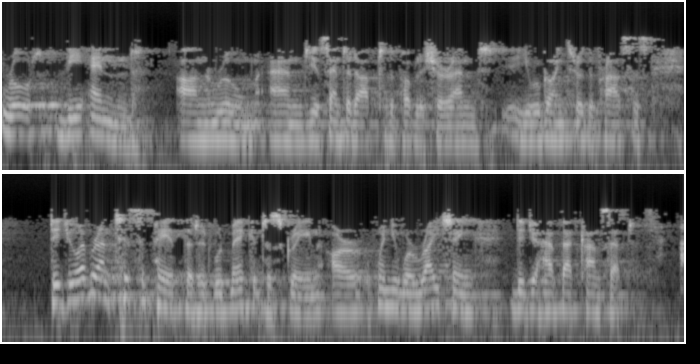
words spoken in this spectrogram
wrote the end on Room and you sent it off to the publisher and you were going through the process, did you ever anticipate that it would make it to screen, or when you were writing, did you have that concept? Uh,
